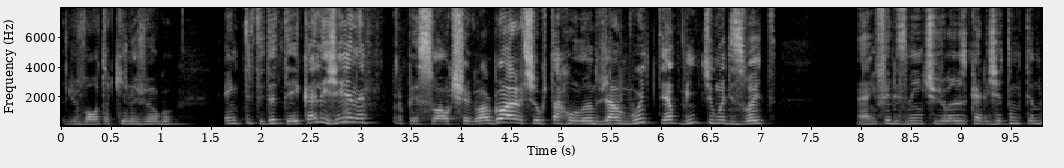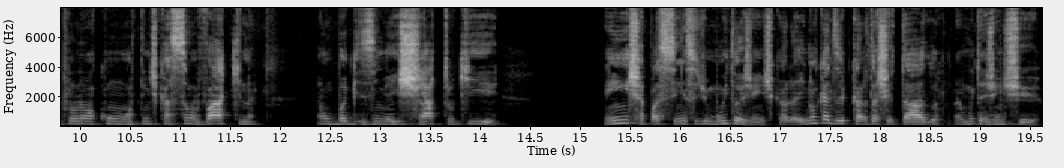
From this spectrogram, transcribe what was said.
De volta aqui no jogo entre TDT e KLG, né? Para o pessoal que chegou agora, esse jogo tá rolando já há muito tempo, 21 a 18. É, infelizmente, os jogadores do KLG estão tendo problema com autenticação VAC, né? É um bugzinho aí chato que enche a paciência de muita gente, cara. E não quer dizer que o cara tá cheatado, né? Muita gente,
